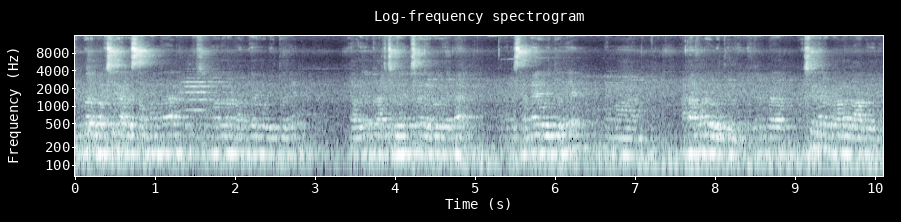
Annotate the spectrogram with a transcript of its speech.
ಇಬ್ಬರ ಪಕ್ಷಗಳ ಸಂಬಂಧ ಸುಮಾರು ಮಧ್ಯೆ ಹೋಗುತ್ತದೆ ಯಾವುದೇ ಖರ್ಚು ವೆಚ್ಚ ಇರುವುದಿಲ್ಲ ಸಮಯ ಹೋಗುತ್ತದೆ ನಮ್ಮ ಹಣ ಕೂಡ ಹೋಗುತ್ತದೆ ಇದರಿಂದ ಪಕ್ಷಗಳ ಬಹಳ ಲಾಭ ಇದೆ.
